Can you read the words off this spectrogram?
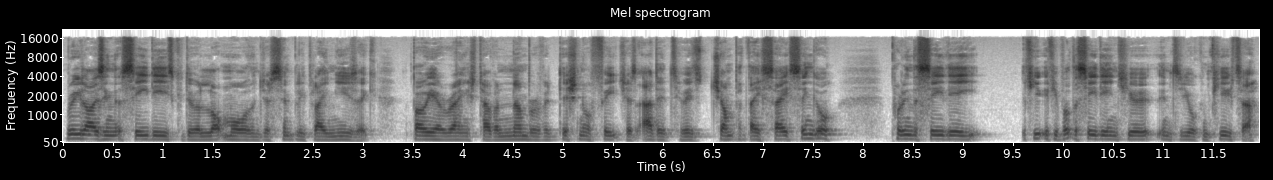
Realizing that CDs could do a lot more than just simply play music, Bowie arranged to have a number of additional features added to his Jump They Say single. Putting the CD, if you, if you put the CD into your, into your computer,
